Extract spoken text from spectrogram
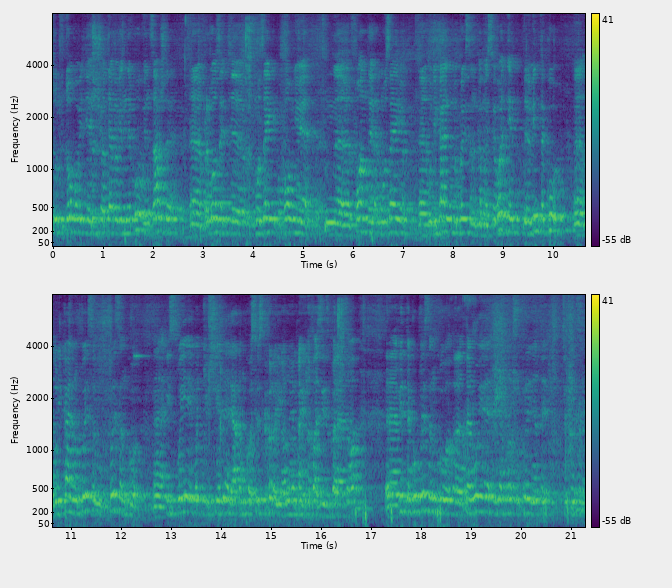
тут в доповіді, що де би він не був, він завжди е, привозить е, в музей і поповнює е, фонди музею е, унікальними писанками. Сьогодні е, він таку е, унікальну писанку, е, із своєї батьківщини рядом Косівського району, я маю на увазі з Березова. Е, Він таку писанку е, дарує. Я прошу прийняти цю писанку.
